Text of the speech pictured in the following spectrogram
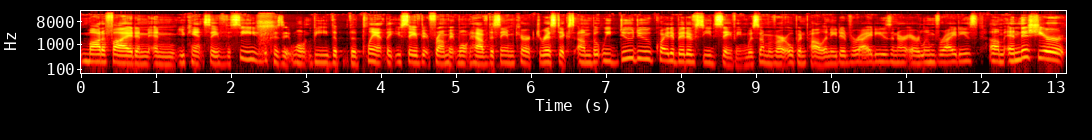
modified and and you can't save the seed because it won't be the the plant that you saved it from. It won't have the same characteristics. Um, but we do do quite a bit of seed saving with some of our open pollinated varieties and our heirloom varieties. Um, and this year,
